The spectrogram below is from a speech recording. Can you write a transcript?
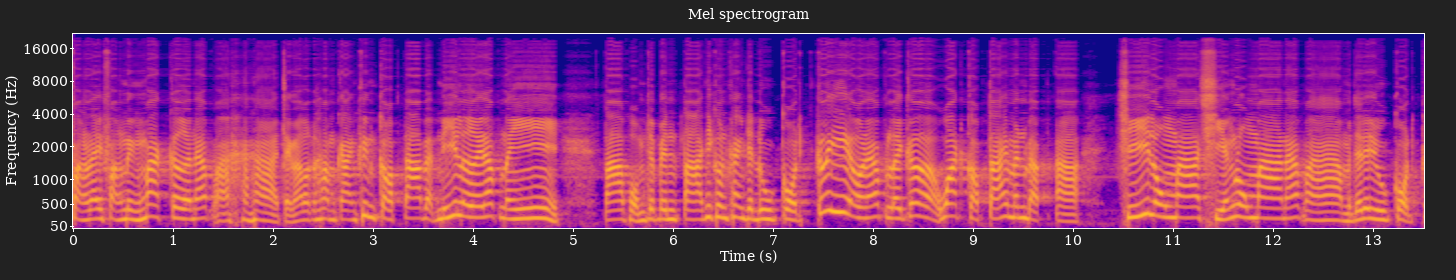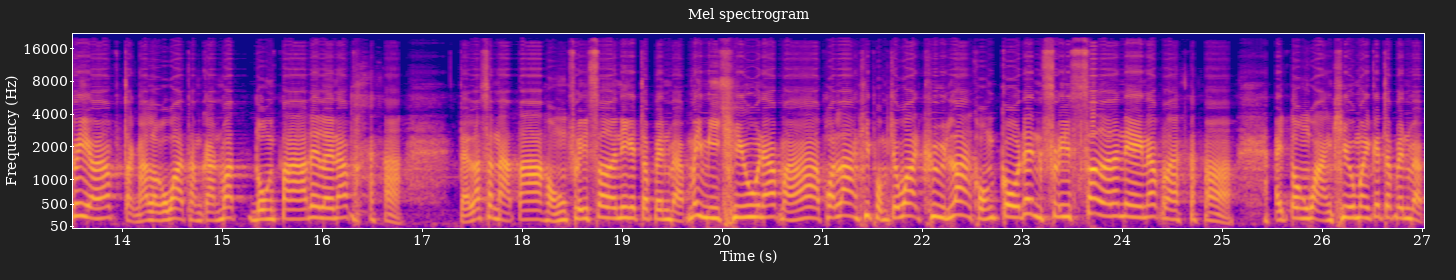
ฝั่งใดฝั่งหนึ่งมากเกินนะครับ จากนั้นเราก็ทำการขึ้นกรอบตาแบบนี้เลยนะครับนี่ตาผมจะเป็นตาที่ค่อนข้างจะดูโกดเกลี้ยวนะครับ เลยก็วาดกรอบตาให้มันแบบอ่าชี้ลงมาเฉียงลงมานะครับอ่ามันจะได้ดูกดเกลี้ยวนะครับ จากนั้นเราก็วาดทำการวาดดวงตาได้เลยนะครับ แต่ลักษณะตาของฟรีเซอร์นี่ก็จะเป็นแบบไม่มีคิ้วนะครับอ่าเพราะร่างที่ผมจะวาดคือร่างของโกลเด้นฟรีเซอร์นั่นเองนะครับอ่าไอตรงหว่างคิ้วมันก็จะเป็นแบบ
